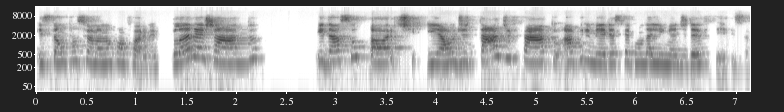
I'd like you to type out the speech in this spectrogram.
estão funcionando conforme planejado e dar suporte e auditar de fato a primeira e a segunda linha de defesa.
